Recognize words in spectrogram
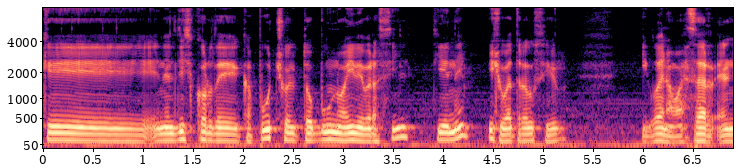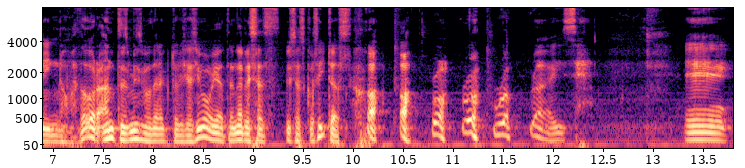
que en el Discord de Capucho, el top 1 ahí de Brasil, tiene y yo voy a traducir. Y bueno, va a ser el innovador. Antes mismo de la actualización voy a tener esas, esas cositas. Eh,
